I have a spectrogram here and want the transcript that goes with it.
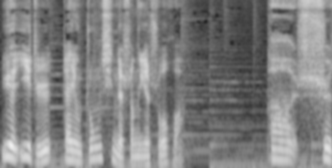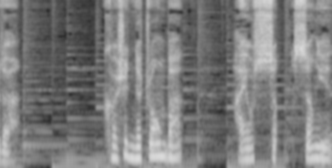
月一直在用中性的声音说话。呃，是的。可是你的装扮，还有声声音。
